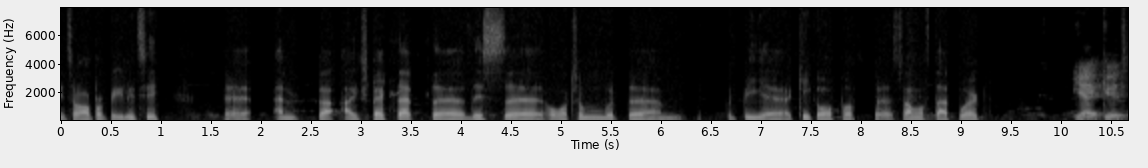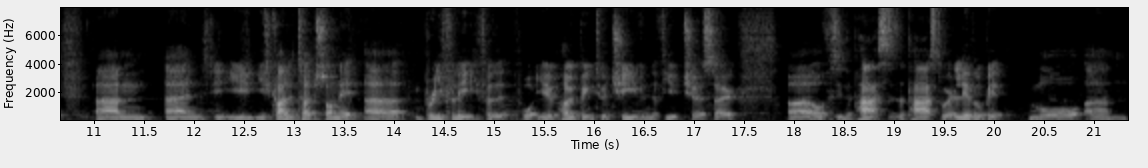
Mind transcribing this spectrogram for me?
interoperability. Uh, and uh, I expect that uh, this autumn would um, would be a kickoff of some of that work. Yeah, good. Um, and you, you kind of touched on it uh, briefly for, the, for what you're hoping to achieve in the future. So uh, obviously, the past is the past. We're a little bit more um,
